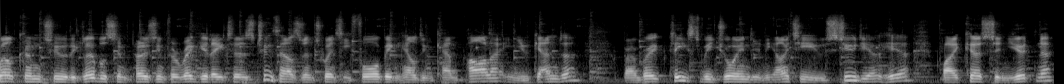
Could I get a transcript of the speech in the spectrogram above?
Welcome to the Global Symposium for Regulators 2024 being held in Kampala in Uganda. I'm very pleased to be joined in the ITU studio here by Kerstin Jüttner,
